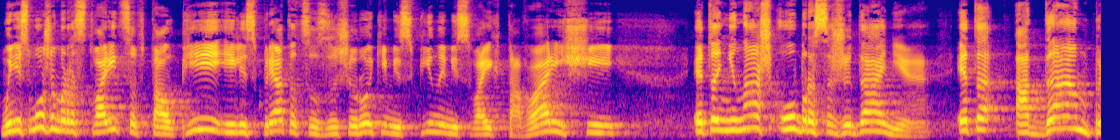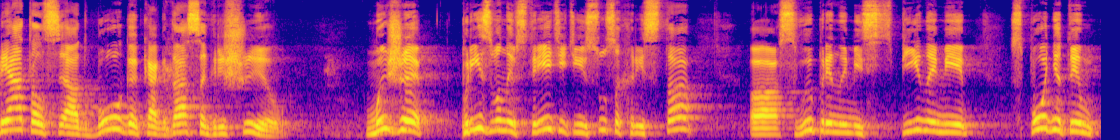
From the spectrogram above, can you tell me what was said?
Мы не сможем раствориться в толпе или спрятаться за широкими спинами своих товарищей. Это не наш образ ожидания. Это Адам прятался от Бога, когда согрешил. Мы же призваны встретить Иисуса Христа э, с выпрямленными спинами, с поднятым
